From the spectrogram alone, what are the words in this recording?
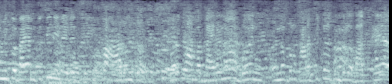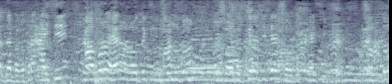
আমি তো ভাই, আমি তো চিনি না, এটা যে পাহাড় অঞ্চল পরে তো আমার বাইরে না, বইন, অন্য কোনো খারাপ কিছু না, তুমি ভাত খাইয়া যাবে পরে আইসি তারপরে হের আর দেখছি মানুষজন পরে শরবত করে দিছে, শরবত খাইছি। শরবত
